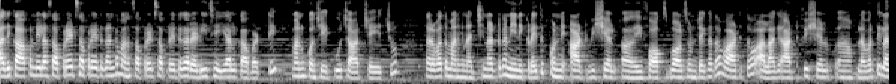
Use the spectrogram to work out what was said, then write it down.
అది కాకుండా ఇలా సపరేట్ సపరేట్గా అంటే మనం సపరేట్ సపరేట్గా రెడీ చేయాలి కాబట్టి మనం కొంచెం ఎక్కువ చార్జ్ చేయొచ్చు. తర్వాత మనకి నచ్చినట్టుగా నేను ఇక్కడైతే కొన్ని ఆర్టిఫిషియల్ ఈ ఫాక్స్ బాల్స్ ఉంటాయి కదా వాటితో అలాగే ఆర్టిఫిషియల్ ఫ్లవర్తో ఇలా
